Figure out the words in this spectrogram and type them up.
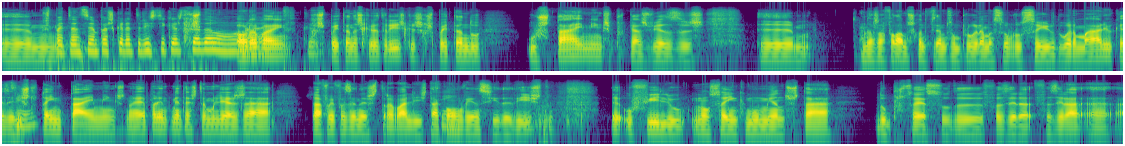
Hum, Respeitando sempre as características de cada um. Ora é? bem, Porque- respeitando as características, respeitando os timings, porque às vezes hum, nós já falámos quando fizemos um programa sobre o sair do armário, quer dizer, Sim. isto tem timings, não é? Aparentemente esta mulher já, já foi fazendo este trabalho e está Sim. convencida disto. Eh, O filho, não sei em que momento está do processo de fazer, a- fazer a- a-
